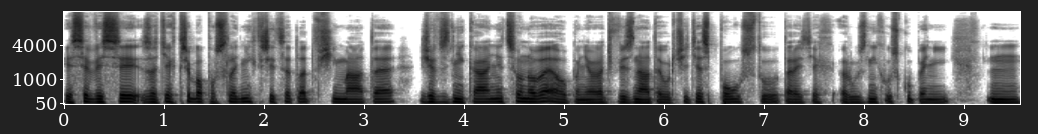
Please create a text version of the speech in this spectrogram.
Jestli vy si za těch třeba posledních 30 let všímáte, že vzniká něco nového, poněvadž vy znáte určitě spoustu tady těch různých uskupení, mm,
